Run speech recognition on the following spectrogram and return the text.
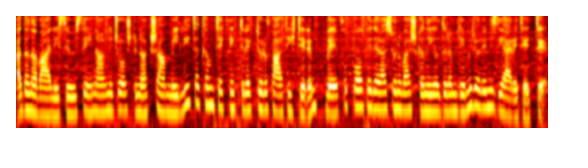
Adana valisi Hüseyin Avni Coş dün akşam milli takım teknik direktörü Fatih Terim ve Futbol Federasyonu Başkanı Yıldırım Demirören'i ziyaret etti.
